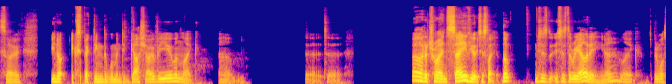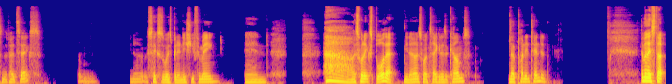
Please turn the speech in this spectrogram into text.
So you're not expecting the woman to gush over you and like um to, to oh, to try and save you. It's just like, look, this is the, this is the reality, you know. Like it's been a while since I've had sex. Um, you know, sex has always been an issue for me, and ah, I just want to explore that. You know, I just want to take it as it comes. No pun intended. Then when they start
